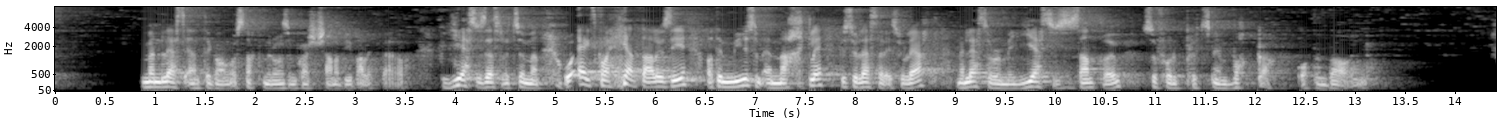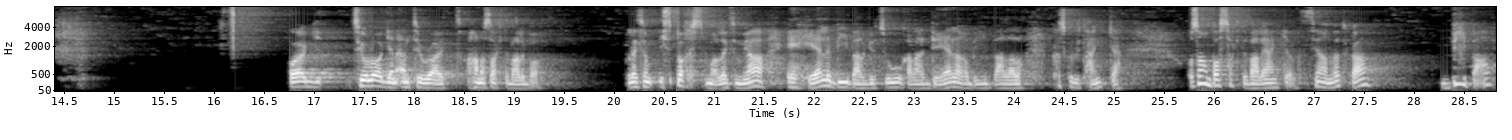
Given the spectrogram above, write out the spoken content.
Men les en til gang og snakk med noen som kanskje kjenner Bibelen litt bedre. For Jesus er sluttsummen. Og jeg skal være helt ærlig og si at det er mye som er merkelig hvis du leser det isolert, men leser du det med Jesus i sentrum, så får du plutselig en vakker åpenbaring. Og Teologen N.T. Wright har sagt det veldig bra. Liksom, I spørsmål liksom, ja, er hele Bibelen Guds ord, eller deler av Bibelen, eller hva skal du tenke? Og så har han bare sagt det veldig enkelt. sier han, vet du hva? Bibelen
